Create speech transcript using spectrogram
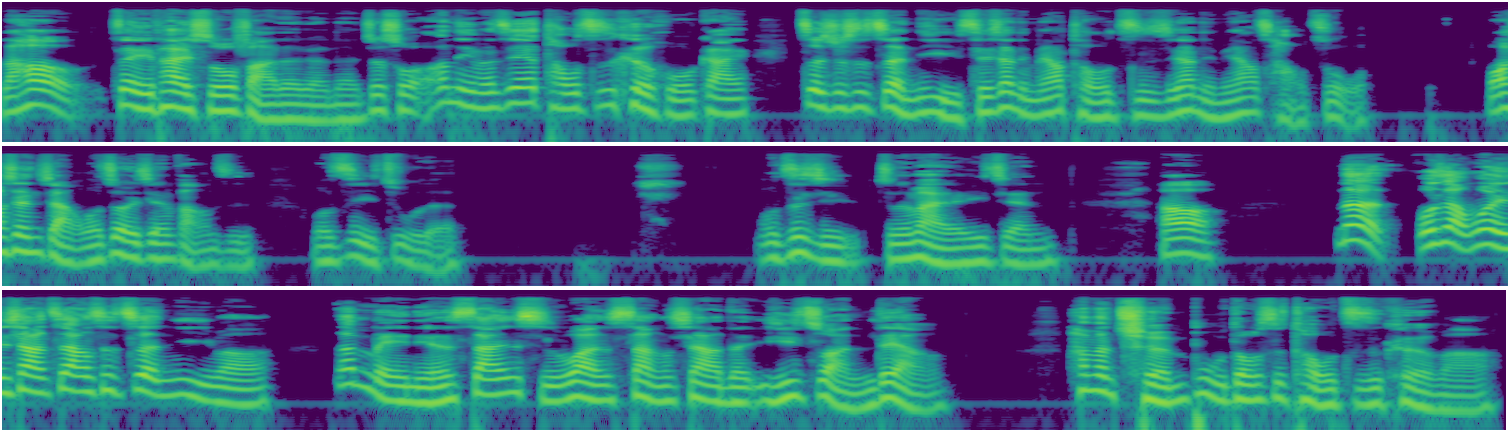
然后这一派说法的人呢，就说：“哦，你们这些投资客活该，这就是正义。谁叫你们要投资？谁叫你们要炒作？”我要先讲，我只有一间房子，我自己住的，我自己只买了一间。好。那我想问一下，这样是正义吗？那每年三十万上下的移转量，他们全部都是投资客吗？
